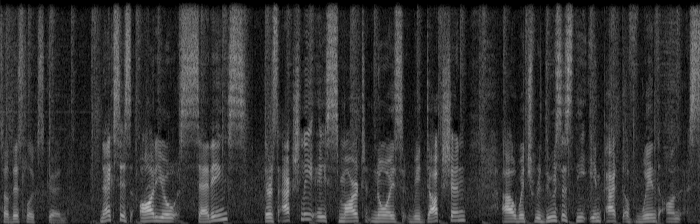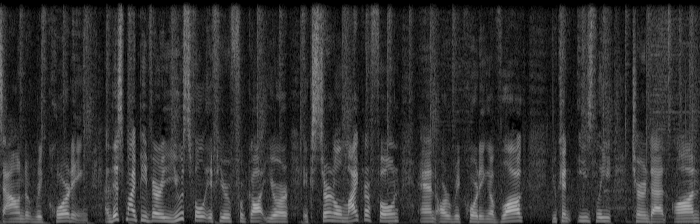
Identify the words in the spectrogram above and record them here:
So this looks good. Next is audio settings. There's actually a smart noise reduction uh, which reduces the impact of wind on sound recording. And this might be very useful if you forgot your external microphone and are recording a vlog. You can easily turn that on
